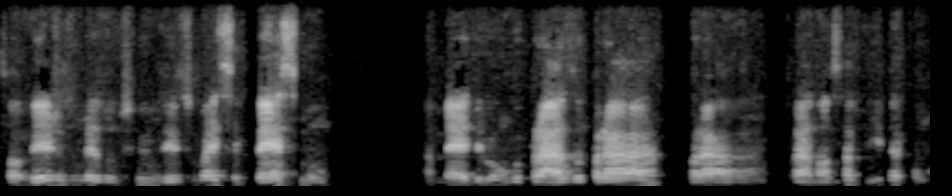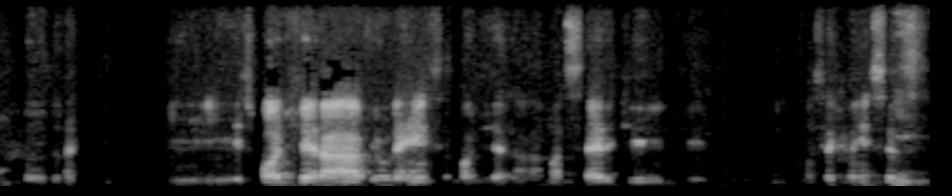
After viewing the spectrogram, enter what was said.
só vejo os mesmos filmes. Isso vai ser péssimo a médio e longo prazo para a nossa vida como um todo. Né? E, e, isso pode gerar violência, pode gerar uma série de, de consequências e...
